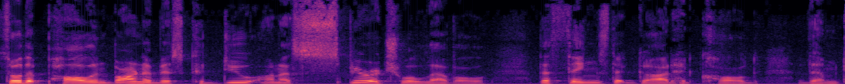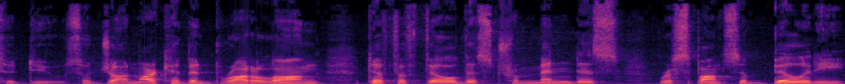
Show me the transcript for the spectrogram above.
so that Paul and Barnabas could do on a spiritual level the things that God had called them to do. So John Mark had been brought along to fulfill this tremendous responsibility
